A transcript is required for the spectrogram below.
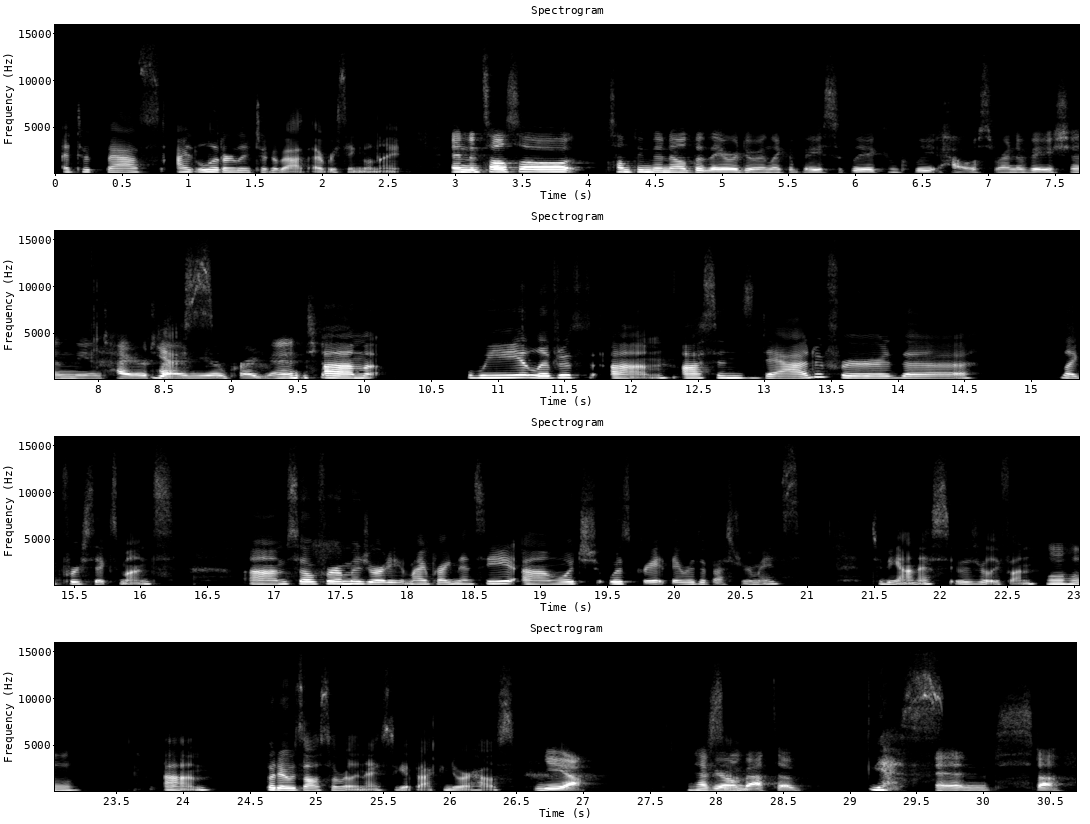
I took baths. I literally took a bath every single night. And it's also something to note that they were doing like a basically a complete house renovation the entire time Yes. you were pregnant. Um, we lived with um Austin's dad for the like for six months. Um, so for a majority of my pregnancy, um, which was great. They were the best roommates, to be honest. It was really fun. hmm Um, but it was also really nice to get back into our house. Yeah. And have your own bathtub Yes. and stuff.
